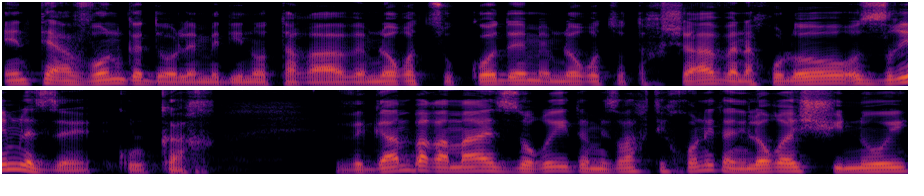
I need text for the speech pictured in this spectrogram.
אין תיאבון גדול למדינות ערב, הם לא רצו קודם, הם לא רוצות עכשיו, ואנחנו לא עוזרים לזה כל כך. וגם ברמה האזורית, המזרח תיכונית, אני לא רואה שינוי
